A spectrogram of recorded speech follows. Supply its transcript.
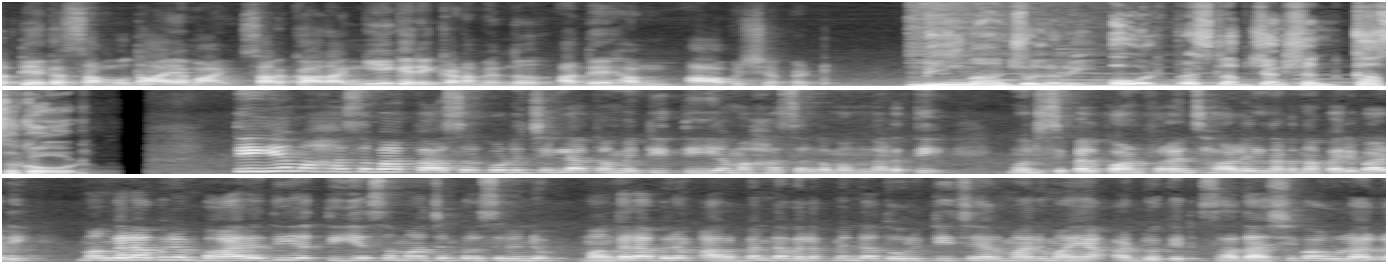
പ്രത്യേക സമുദായമായി സർക്കാർ അംഗീകരിക്കണമെന്ന് അദ്ദേഹം ആവശ്യപ്പെട്ടു. Bhima jewellery old press club junction Kasaragod. Mahasabha Kasaragod ജില്ലാ കമ്മിറ്റി തീയ മഹാസംഗമം നടത്തി. മുനിസിപ്പൽ കോൺഫറൻസ് ഹാളിൽ നടന്ന പരിപാടി മംഗലാപുരം ഭാരതീയ തീയ സമാജം പ്രസിഡന്റും മംഗലാപുരം അർബൻ ഡെവലപ്മെന്റ് അതോറിറ്റി ചെയർമാനുമായ അഡ്വക്കേറ്റ് സദാശിവ ഉള്ളാൽ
